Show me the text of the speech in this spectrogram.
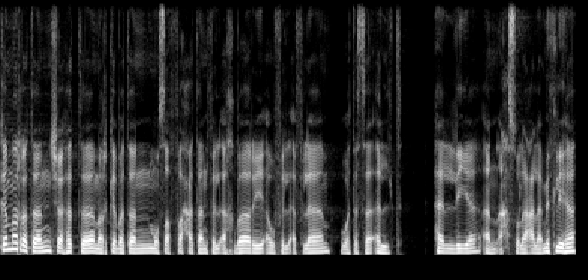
كم مرة شاهدت مركبة مصفحة في الأخبار أو في الأفلام وتساءلت هل لي أن أحصل على مثلها؟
